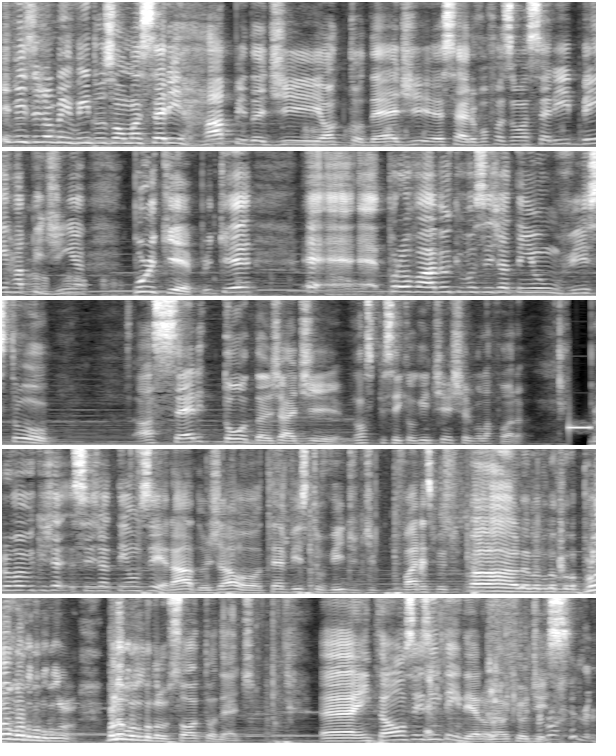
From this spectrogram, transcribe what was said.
Enfim, sejam bem-vindos a uma série rápida de Octodad. É sério, eu vou fazer uma série bem rapidinha. Por quê? Porque é, é- é provável que vocês já tenham visto a série toda já de. Nossa, pensei que alguém tinha chegado lá fora. Provável que já- vocês já tenham zerado já, ó, até visto o vídeo de várias pessoas. Só Octodad. É, então vocês entenderam, né, o que eu disse. Mano,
